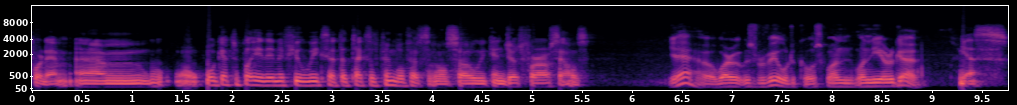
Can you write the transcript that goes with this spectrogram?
for them. Um, we'll, we'll get to play it in a few weeks at the Texas Pinball Festival, so we can judge for ourselves. Yeah, where it was revealed, of course, one one year ago. Yes.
